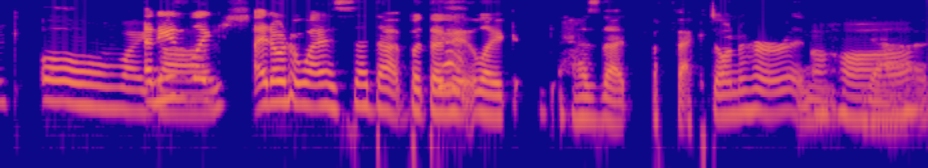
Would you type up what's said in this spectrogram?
like, oh my god. And he's like, I don't know why I said that, but then Yeah. it like has that effect on her. And Uh-huh. yeah,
